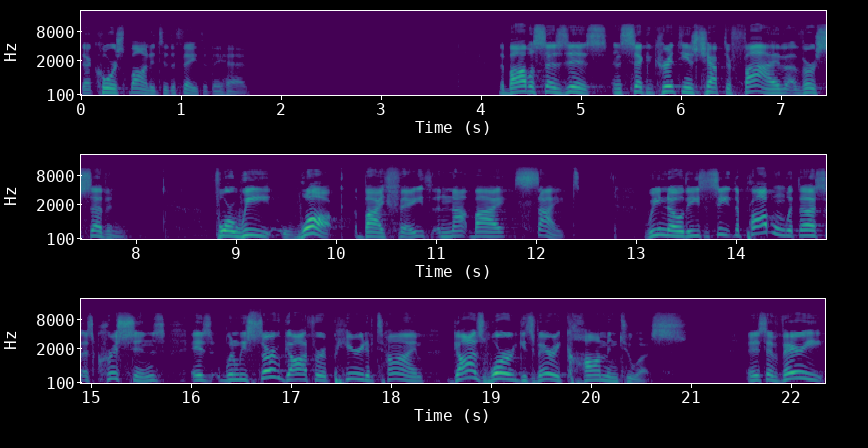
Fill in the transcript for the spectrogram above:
that corresponded to the faith that they had. The Bible says this in Second Corinthians chapter 5 verse 7. For we walk by faith and not by sight. We know these. See, the problem with us as Christians is when we serve God for a period of time, God's word gets very common to us. And it's a very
